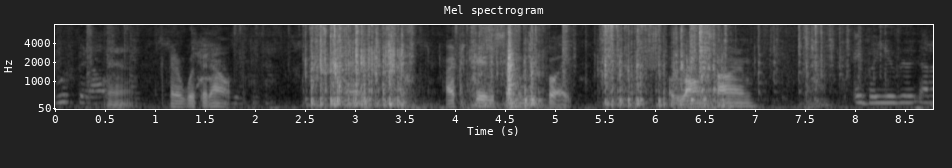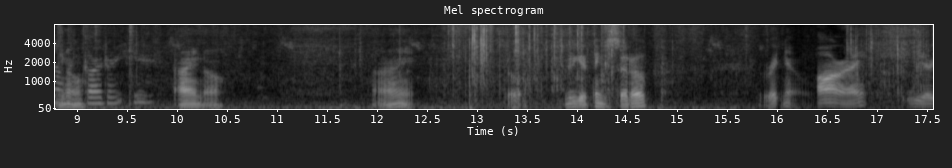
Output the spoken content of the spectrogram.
Whoop. Yeah, gotta whip it out. And I have to carry this thing me for like a long time. Hey, but you really got a guard right here. I know. Alright. So, I'm gonna get things set up right now. Alright, we are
